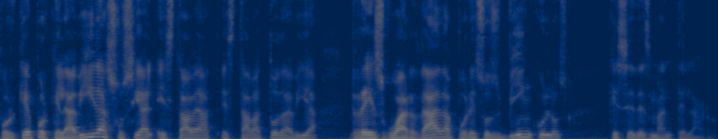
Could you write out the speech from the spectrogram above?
¿Por qué? Porque la vida social estaba, estaba todavía resguardada por esos vínculos que se desmantelaron.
